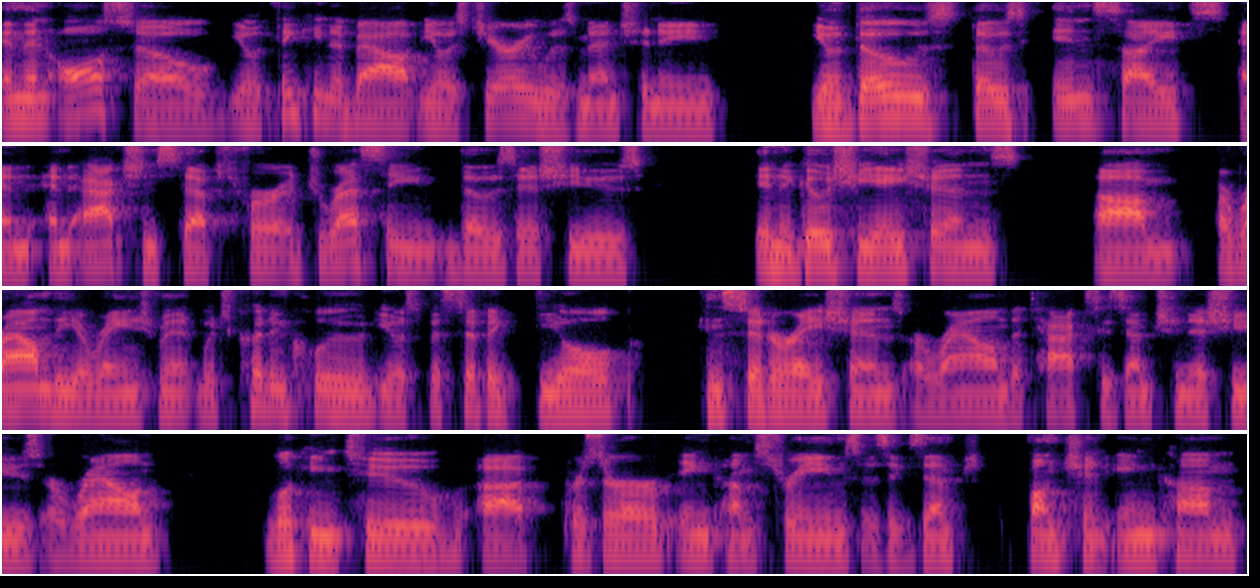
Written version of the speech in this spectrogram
And then also, you know, thinking about, you know, as Jerry was mentioning, you know, those those insights and and action steps for addressing those issues in negotiations um, around the arrangement, which could include, you know, specific deal considerations around the tax exemption issues, around looking to uh, preserve income streams as exempt function income,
